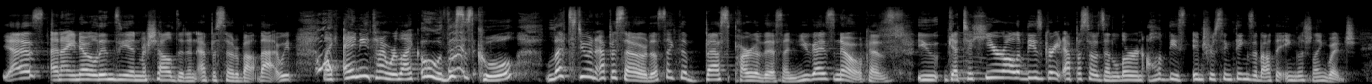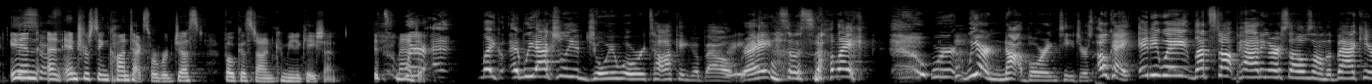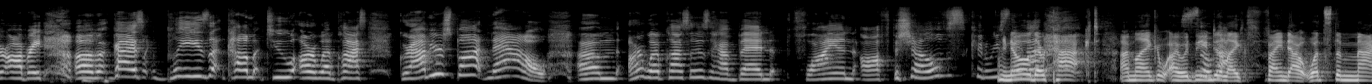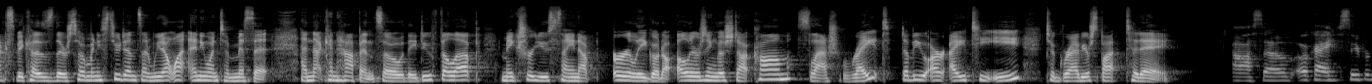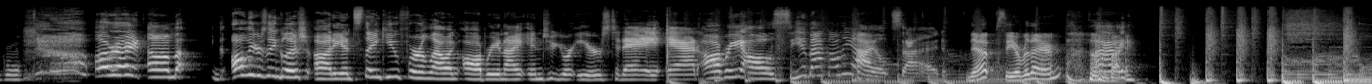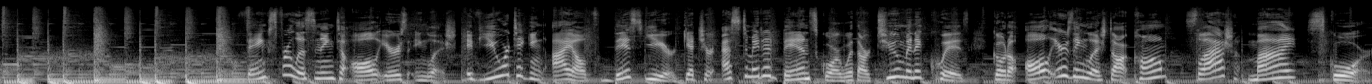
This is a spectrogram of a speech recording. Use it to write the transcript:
Yes. And I know Lindsay and Michelle did an episode about that. We like oh. anytime we're like, oh, this is cool. Let's do an episode. That's like the best part of this. And you guys know because you get to hear all of these great episodes and learn all of these interesting things about the English language in so an interesting context where we're just focused on communication. It's magic. We're, like, and we actually enjoy what we're talking about, right? right? So it's not like We're we are not boring teachers. Okay. Anyway, let's stop patting ourselves on the back here, Aubrey. Um, guys, please come to our web class. Grab your spot now. Um, our web classes have been flying off the shelves. Can we? I know that? they're packed. I'm like, I would So need to packed. like find out what's the max because there's so many students and we don't want anyone to miss it. And that can happen. So they do fill up. Make sure you sign up early. Go to allearsenglish.com slash write, W-R-I-T-E to grab your spot today. Awesome. Okay, super cool. All right. Um all ears English audience, thank you for allowing Aubrey and I into your ears today. And Aubrey, I'll see you back on the IELTS side. Yep. See you over there. Bye. Thanks for listening to All Ears English. If you are taking IELTS this year, get your estimated band score with our two-minute quiz. Go to allearsenglish.com slash my score.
